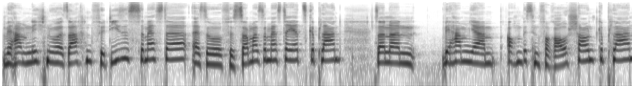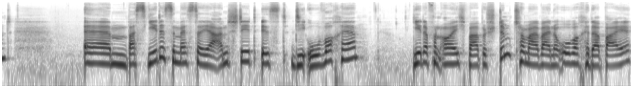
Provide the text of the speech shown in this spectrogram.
wir haben nicht nur Sachen für dieses Semester, also fürs Sommersemester jetzt geplant, sondern wir haben ja auch ein bisschen vorausschauend geplant. Ähm, was jedes Semester ja ansteht, ist die O-Woche. Jeder von euch war bestimmt schon mal bei einer O-Woche dabei.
